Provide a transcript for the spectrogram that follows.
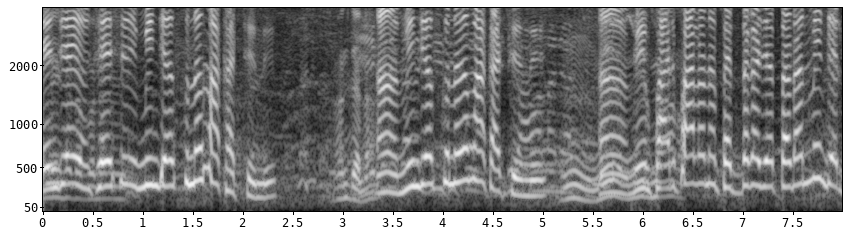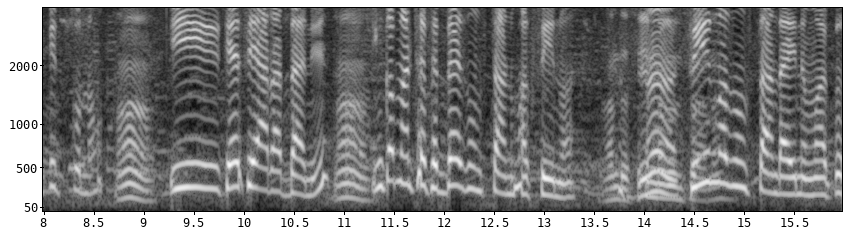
ఏం చేయం? చేసి మేము చేసుకున్నది మాకు వచ్చింది. ఆ, మేము చేసుకున్నది మాకు వచ్చింది. ఆ, మేము పరిపాలన పెద్దగా చేస్తాడని మేము గెలిపించుకున్నాం. ఈ కేసీఆర్ అద్దాని. ఇంకా మంచిగా పెద్దగా చూస్తాడు మాకు సినిమా అంత సీన్ సినిమా చూస్తాడు ఆయన మాకు.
